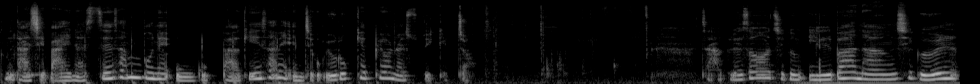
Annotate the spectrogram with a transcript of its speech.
그럼 다시 마이너스 3분의 5 곱하기 3의 n제곱 이렇게 표현할 수도 있겠죠. 자 그래서 지금 일반항식을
